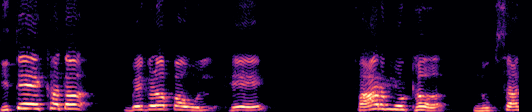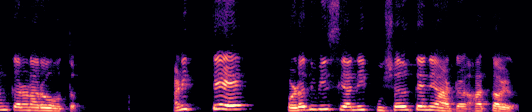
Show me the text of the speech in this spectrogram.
तिथे एखादं वेगळं पाऊल हे फार मोठं नुकसान करणारं होतं. आणि ते फडणवीस यांनी कुशलतेने हाताळलं.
